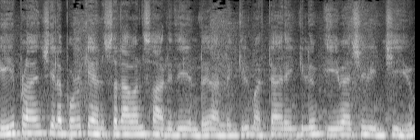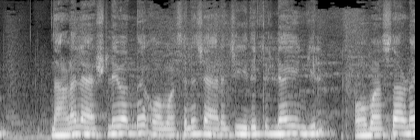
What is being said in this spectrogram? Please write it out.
ഈ പ്ലാൻ ചിലപ്പോൾ ക്യാൻസൽ ആവാൻ സാധ്യതയുണ്ട്. അല്ലെങ്കിൽ മറ്റാരെങ്കിലും ഈ മാച്ച് വിൻ ചെയ്യും. നാളെ ലാഷ്ലി വന്ന് ഓമാസിനെ ചാലഞ്ച് ചെയ്തിട്ടില്ല എങ്കിൽ ഓമാസാണ്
